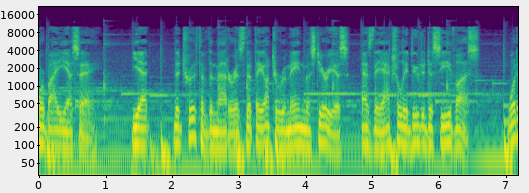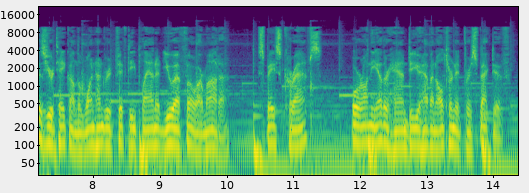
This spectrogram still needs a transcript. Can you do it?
or by ESA. Yet, the truth of the matter is that they ought to remain mysterious, as they actually do to deceive us. What is your take on the 150-planet UFO armada? Spacecrafts? Or on the other hand do you have an alternate perspective?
